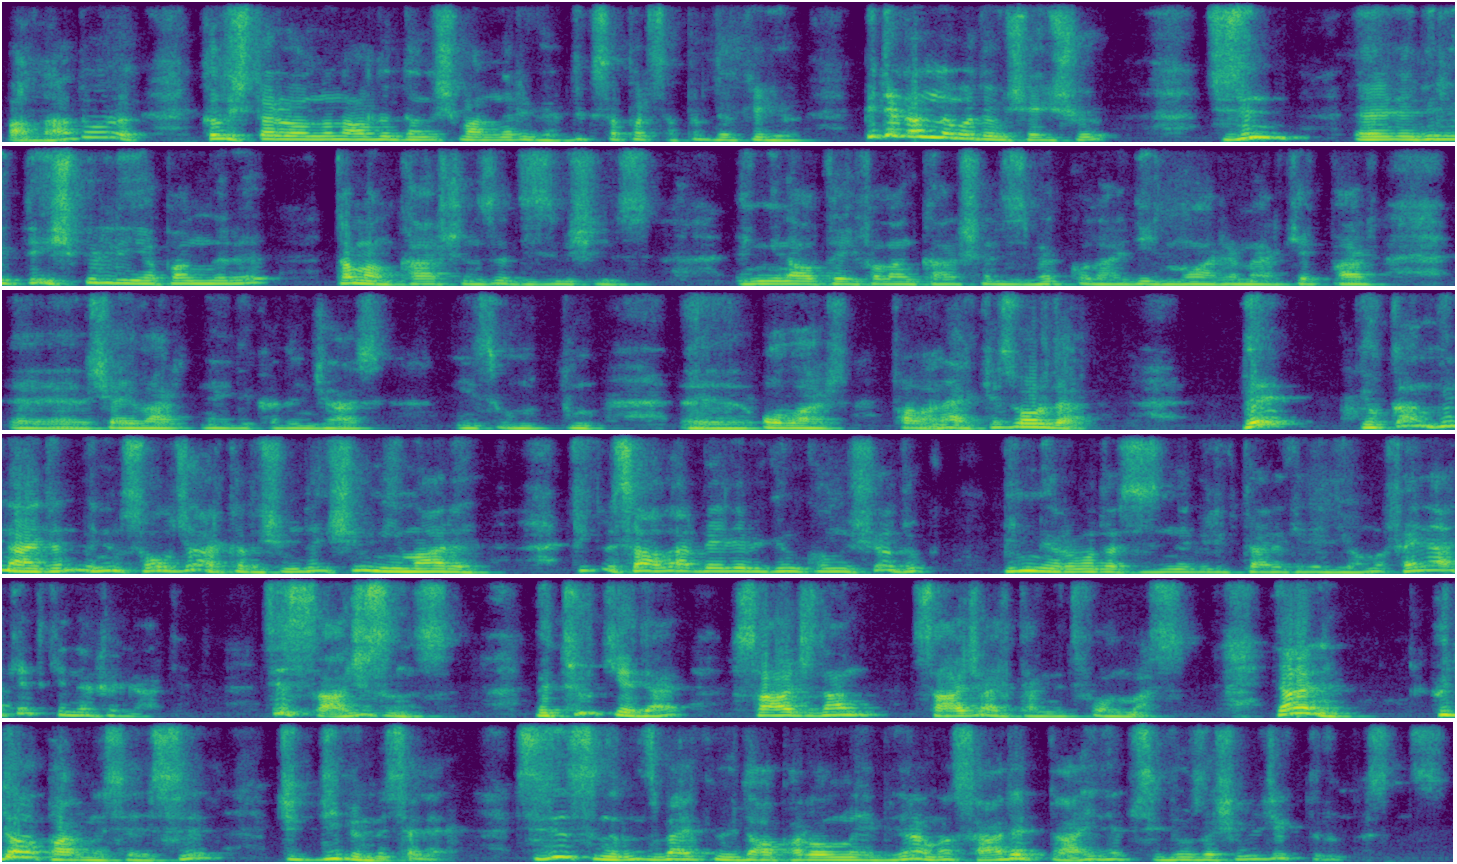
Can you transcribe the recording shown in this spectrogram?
Vallahi doğru. Kılıçdaroğlu'nun aldığı danışmanları gördük. Sapır sapır dökülüyor. Bir tek anlamadığım şey şu. Sizin öyle birlikte işbirliği yapanları tamam karşınıza dizmişsiniz. Engin Altay'ı falan karşına dizmek kolay değil. Muharrem Erkek var. e, şey var neydi kadıncağız. Neyse unuttum. E, o var falan. Herkes orada. Ve Gökhan Günaydın benim solcu arkadaşım da işin mimarı. Fikri Sağlar Bey'le bir gün konuşuyorduk. Bilmiyorum o da sizinle birlikte hareket ediyor mu? Felaket ki ne felaket. Siz sağcısınız. Ve Türkiye'de sağcıdan sağcı alternatif olmaz. Yani Hüdapar meselesi ciddi bir mesele. Sizin sınırınız belki Hüdapar olmayabilir ama saadet dahil hepsiyle uzlaşabilecek durumdasınız.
